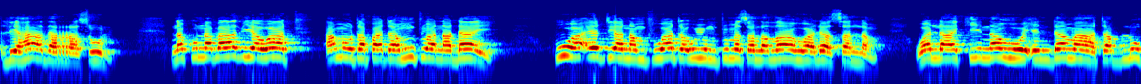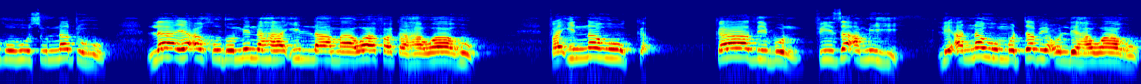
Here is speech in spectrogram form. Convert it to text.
lihadha ar-rasul. Na kuna baadhi ya watu ama utapata mtu anadai kuwa eti anamfuata huyu mtume sallallahu alaihi wasallam. Walakinahu indama tablughuhu sunnatuhu la ya'khudhu minha illa ma wafaka hawahu. Fa innahu kadhibun fi za'mihi li'annahu muttabi'un lihawahu.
